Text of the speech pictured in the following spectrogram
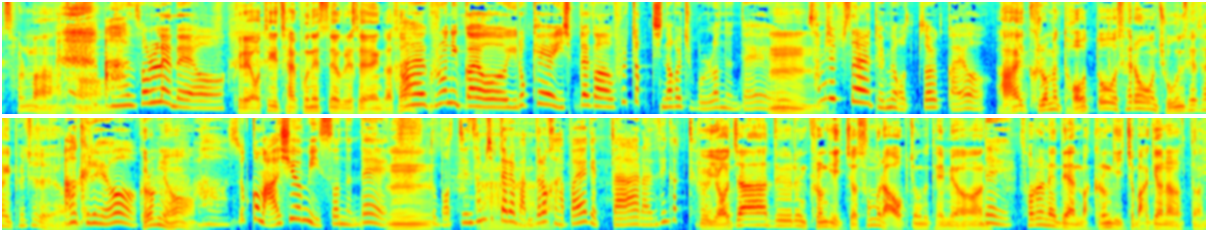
설마. 어. 아, 설레네요. 그래 어떻게 잘 보냈어요? 그래서 여행 가서. 아, 그러니까요. 이렇게 20대가 훌쩍 지나갈 줄 몰랐는데 음. 30살 되면 어떨까요? 아이 그러면 더 또 새로운 좋은 세상이 펼쳐져요. 아, 그래요? 그럼요. 아, 조금 아쉬움이 있었는데 음. 또 멋진 30대를 만들어 가봐야겠다라는 생각 들어요. 그 여자들은 그런 게 있죠. 29 정도 되면 네. 서른에 대한 막 그런 게 있죠. 막연한 어떤.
